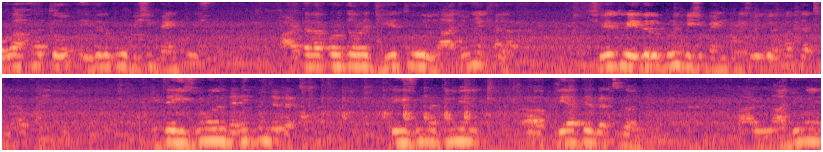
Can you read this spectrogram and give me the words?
ওরা হয়তো এদের উপরে বেশি ব্যাংক করেছিল। আর একটা ব্যাপার হতে পারে, যেহেতু লাজনে খেলা, সেহেতু এদের উপরেই বেশি ব্যাংক করেছিল যে ওখানকার ছেলেরাও খাই এটা ইস্টবেঙ্গলের ম্যানেজমেন্টের ব্যর্থতা এটা ইস্টবেঙ্গল টিমের প্লেয়ারদের ব্যর্থতা। পারে। আর লাজুনের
